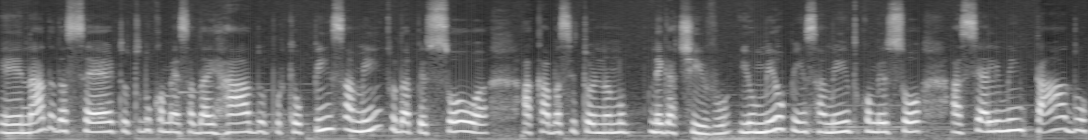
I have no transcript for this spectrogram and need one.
é, nada dá certo, tudo começa a dar errado, porque o pensamento da pessoa acaba se tornando negativo e o meu pensamento começou a ser alimentado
